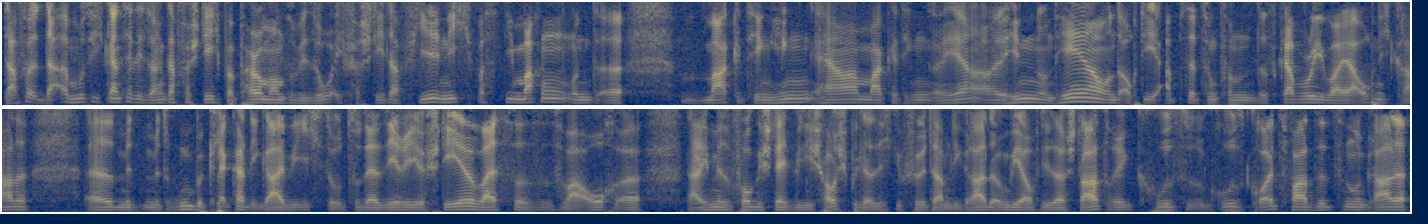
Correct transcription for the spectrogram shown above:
Dafür, da muss ich ganz ehrlich sagen, da verstehe ich bei Paramount sowieso, ich verstehe da viel nicht, was die machen und äh, Marketing hin, her, Marketing her, äh, hin und her und auch die Absetzung von Discovery war ja auch nicht gerade äh, mit, mit Ruhm bekleckert, egal wie ich so zu der Serie stehe, weißt du, es war auch, äh, da habe ich mir so vorgestellt, wie die Schauspieler sich gefühlt haben, die gerade irgendwie auf dieser Star Trek Cruise Kreuzfahrt sitzen und gerade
